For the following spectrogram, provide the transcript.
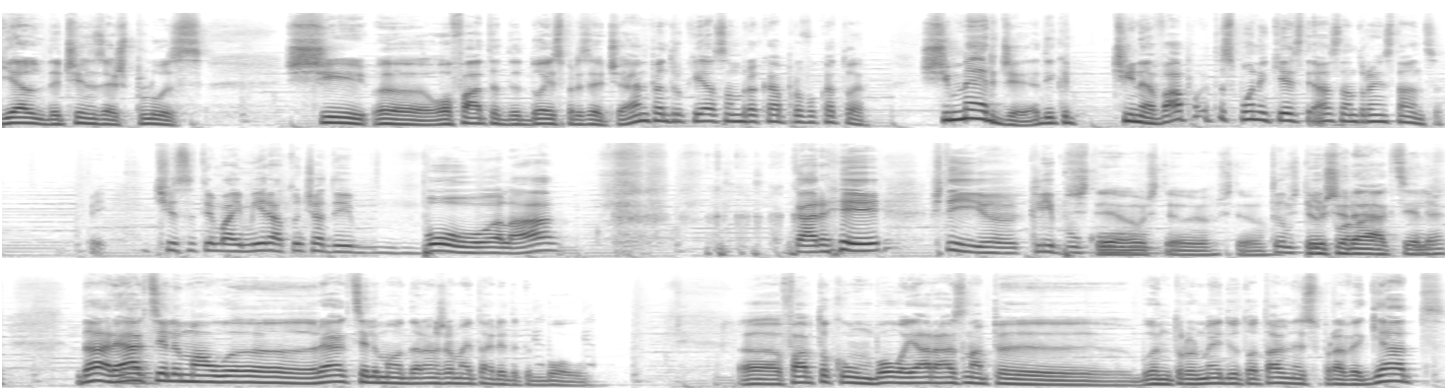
el de 50 plus și uh, o fată de 12 ani pentru că ea s-a îmbrăcat provocator. Și merge, adică cineva poate spune chestia asta într-o instanță. Păi, ce să te mai miri atunci de bou ăla care, știi, uh, clipul știu, cu... Știu, știu, știu. Știu și reacțiile. Da, reacțiile m-au, uh, reacțiile m-au deranjat mai tare decât bou. Uh, faptul că un bou ia razna pe, într-un mediu total nesupravegheat,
